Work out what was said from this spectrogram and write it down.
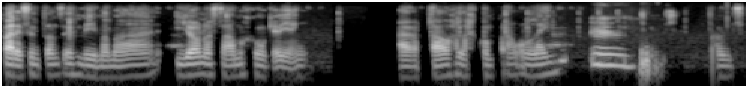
para ese entonces mi mamá y yo no estábamos como que bien adaptados a las compras online. mm. Entonces,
